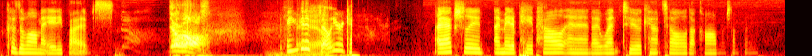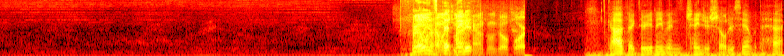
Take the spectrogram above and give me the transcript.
Because of all my 85s. They're all. Are you gonna sell your account? I actually, I made a PayPal and I went to accountsell.com or something. Brilliant's how pet much my made it. account go for. God, Victor, you didn't even change your shoulders yet? What the heck?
